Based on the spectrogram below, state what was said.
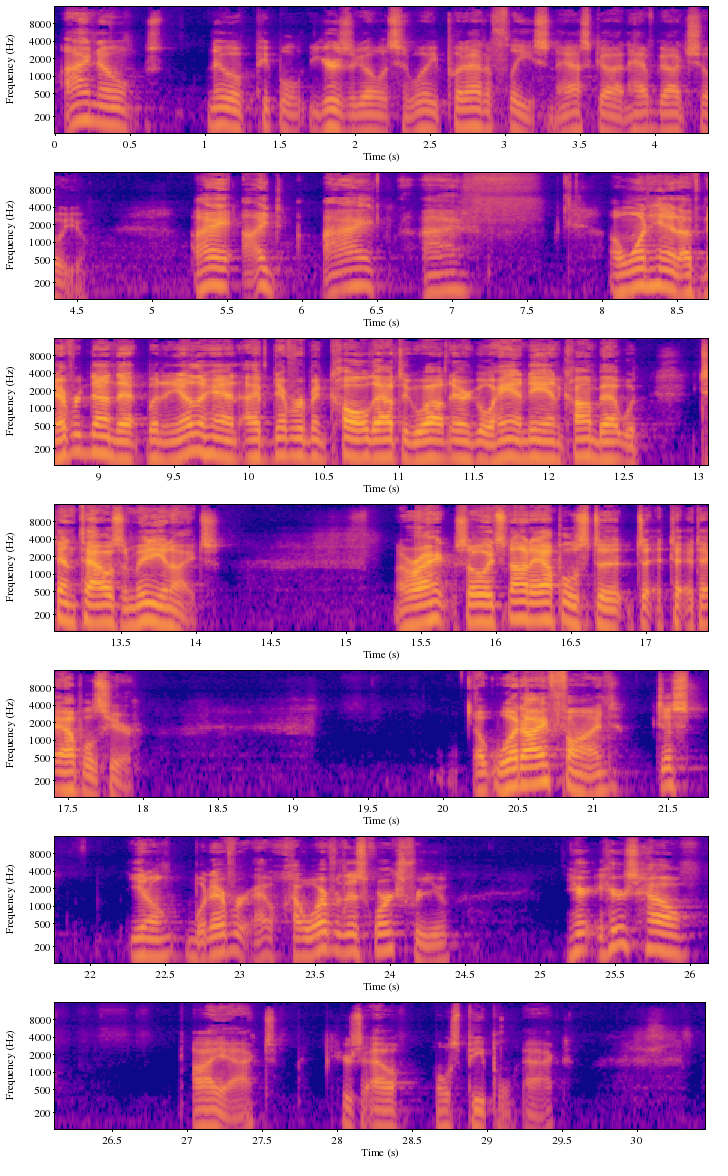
I know knew of people years ago that said, "Well, you put out a fleece and ask God and have God show you." I, I, I, I. On one hand, I've never done that, but on the other hand, I've never been called out to go out there and go hand to hand combat with ten thousand Midianites. All right, so it's not apples to, to, to, to apples here. Uh, what I find, just you know, whatever, however this works for you, here, here's how I act. Here's how most people act.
